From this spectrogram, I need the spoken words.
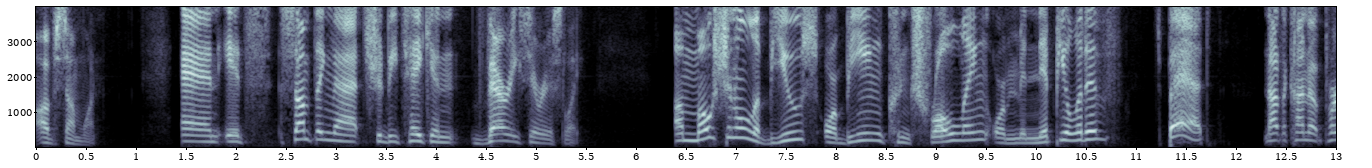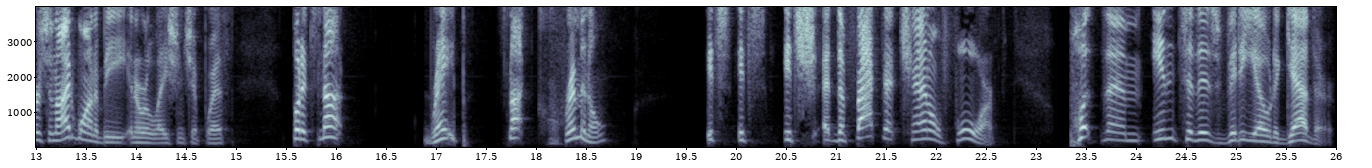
of someone. And it's something that should be taken very seriously emotional abuse or being controlling or manipulative, it's bad. Not the kind of person I'd want to be in a relationship with, but it's not rape. It's not criminal. It's it's it's the fact that Channel 4 put them into this video together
